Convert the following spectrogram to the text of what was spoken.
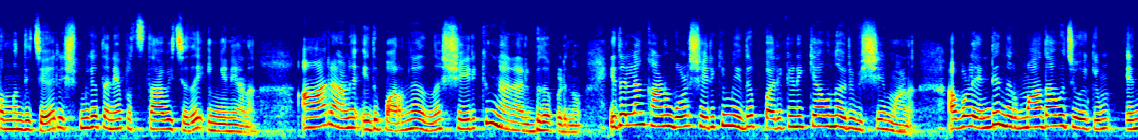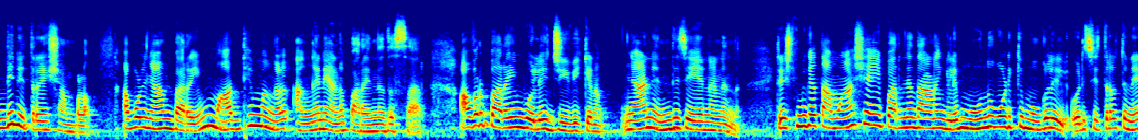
സംബന്ധിച്ച് രശ്മിക തന്നെ പ്രസ്താവിച്ചത് ഇങ്ങനെയാണ്. ആരാണ് ഇത് പറഞ്ഞതെന്ന് ശരിക്കും ഞാൻ അത്ഭുതപ്പെടുന്നു. ഇതെല്ലാം കാണുമ്പോൾ ശരിക്കും ഇത് പരിഗണിക്കാവുന്ന ഒരു വിഷയമാണ്. അപ്പോൾ എന്റെ നിർമ്മാതാവ് ചോദിക്കും എന്തിന് ഇത്രയും ശമ്പളം? അപ്പോൾ ഞാൻ പറയും മാധ്യമങ്ങൾ അങ്ങനെയാണ് പറയുന്നത് സാർ. അവർ പറയും പോലെ ജീവിക്കണം. ഞാൻ എന്ത് ചെയ്യാനാണെന്ന്. രശ്മിക തമാശയായി പറഞ്ഞതാണെങ്കിലും മൂന്ന് കോടിക്ക് മുകളിൽ ഒരു ചിത്രത്തിന്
